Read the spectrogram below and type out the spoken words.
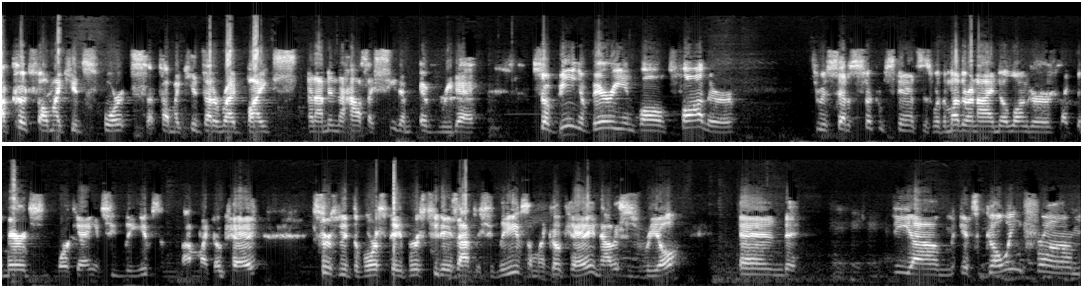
I've coached all my kids sports. I've taught my kids how to ride bikes, and I'm in the house. I see them every day. So being a very involved father through a set of circumstances where the mother and I no longer like the marriage is working, and she leaves, and I'm like, okay. Serves me divorce papers two days after she leaves. I'm like, okay, now this is real, and the um, it's going from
